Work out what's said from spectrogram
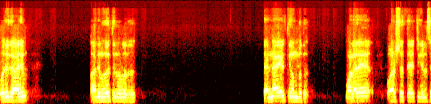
ഒരു കാര്യം അനുഭവത്തിലുള്ളത് രണ്ടായിരത്തി ഒമ്പത് വളരെ വർഷത്തെ ചികിത്സ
